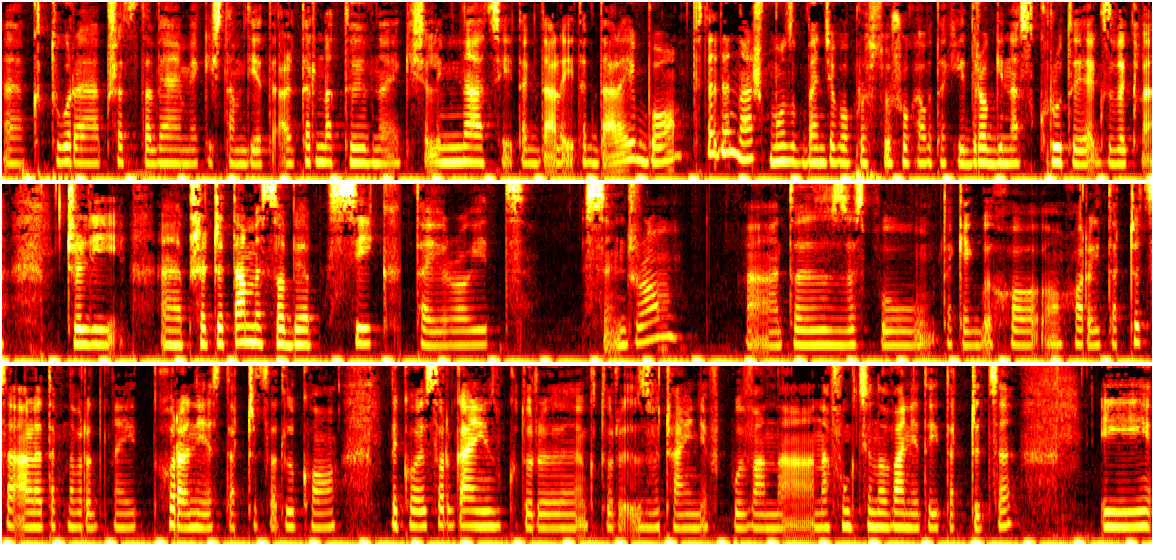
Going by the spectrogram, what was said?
e, które przedstawiają jakieś tam diety alternatywne, jakieś eliminacje i tak dalej, i tak dalej, bo wtedy nasz mózg będzie po prostu szukał takiej drogi na skróty, jak zwykle. Czyli e, przeczytamy sobie Sick Thyroid Syndrome, to jest zespół tak jakby chorej tarczycy, ale tak naprawdę chora nie jest tarczyca, tylko, tylko jest organizm, który, który zwyczajnie wpływa na, na funkcjonowanie tej tarczycy. I,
